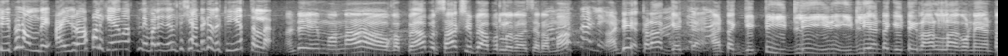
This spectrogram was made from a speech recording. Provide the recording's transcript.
టిఫిన్ ఉంది. ఐదు రూపాయలకి ఏమవుతుంది ఇవాళ వెళ్తే చెంటకెళ్ళి టీ ఎత్తల్లా అంటే మొన్న ఒక పేపర్ సాక్షి పేపర్లో రాశారమ్మా అంటే ఎక్కడ గట్టి అంటే గట్టి ఇడ్లీ ఇడి- ఇడ్లీ అంటే గట్టికి రాళ్ళలాగా ఉన్నాయంట.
